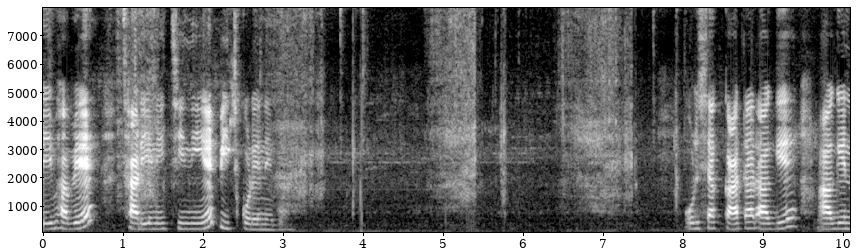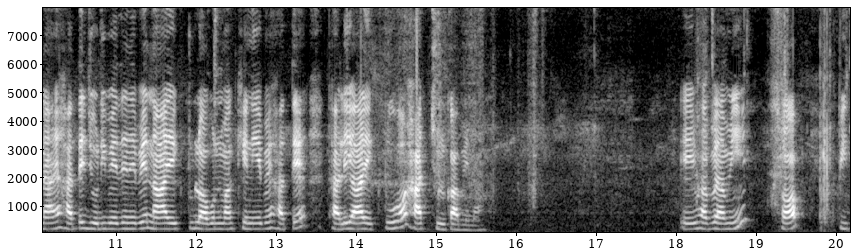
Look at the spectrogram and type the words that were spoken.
এইভাবে ছাড়িয়ে নিচ্ছি, নিয়ে পিচ করে নেব। ওল শাক কাটার আগে আগে নয় হাতে জড়ি বেঁধে নেবে, না একটু লবণ মাখিয়ে নেবে হাতে, তাহলে আর একটুও হাত চুলকাবে না। এইভাবে আমি সব পিচ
